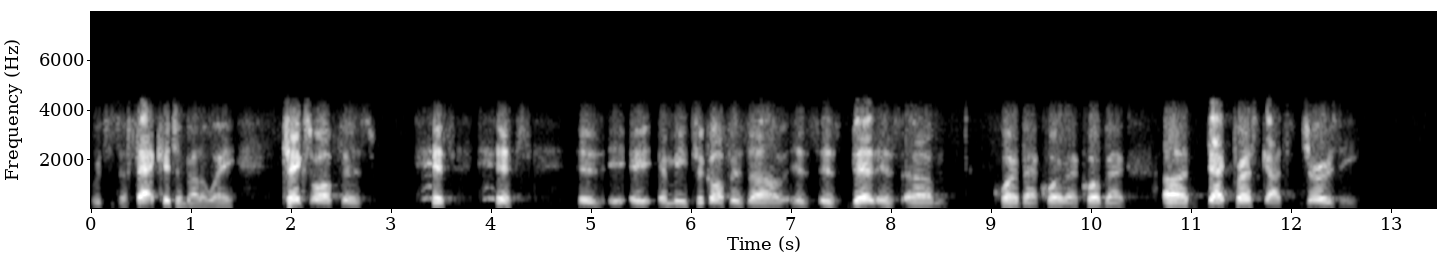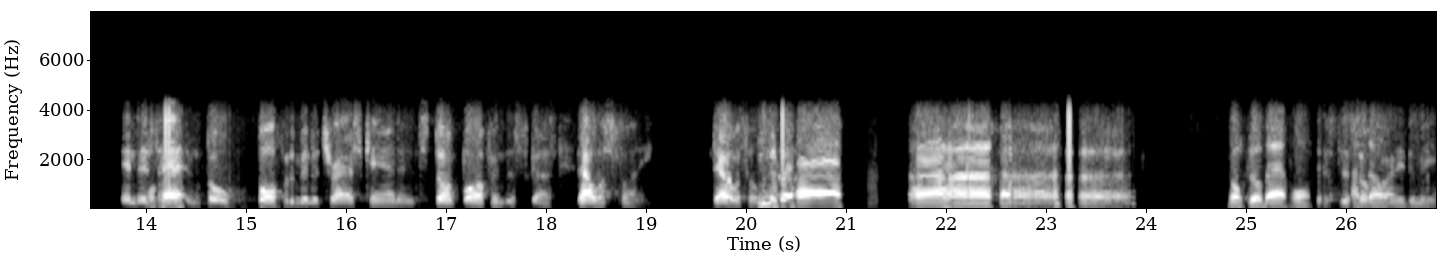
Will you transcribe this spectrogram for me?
which is a fat kitchen by the way, takes off his his his his, I mean, took off his uh his his dead his um quarterback quarterback quarterback uh Dak Prescott's jersey in his Okay. hat and throw both of them in the trash can and stump off in disgust. That was funny. That was hilarious. Don't feel bad for him. It's just I so don't. funny to me.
